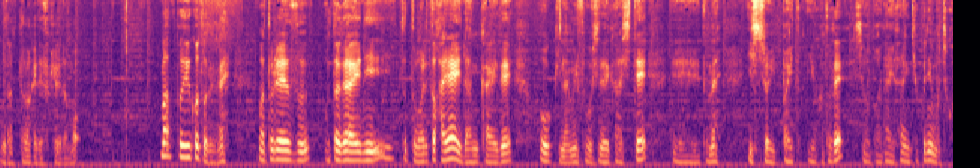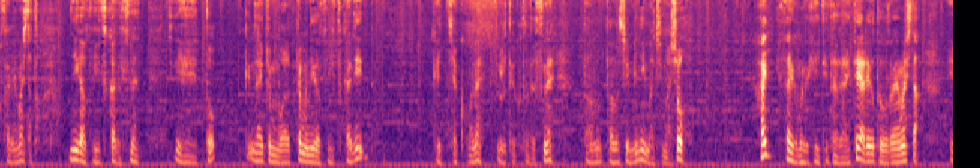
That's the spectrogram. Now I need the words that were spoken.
碁だったわけですけれども。まあ、ということでねまあ、とりあえずお互いにちょっと割と早い段階で大きなミスをしでかして、えーとね、1勝1敗ということで勝負は第3局に持ち越されましたと2月5日ですねえっ、ー、と泣いても笑っても2月5日に決着をねするということですね。楽しみに待ちましょう。はい最後まで聞いていただいてありがとうございました。え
